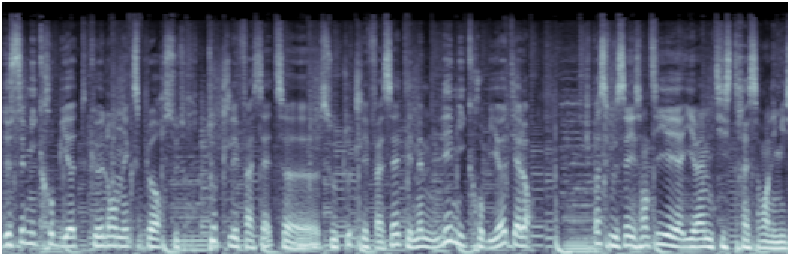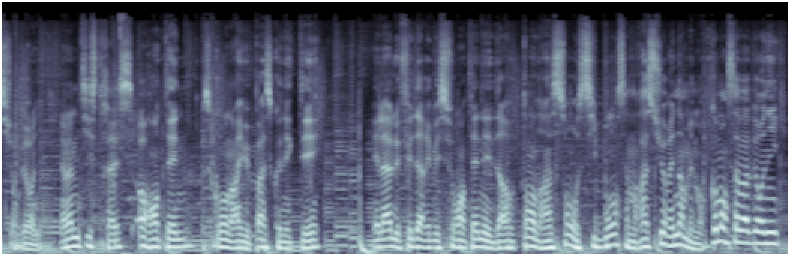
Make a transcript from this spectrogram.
de ce microbiote que l'on explore sous toutes les facettes, euh, sous toutes les facettes et même les microbiotes. Et alors, je sais pas si vous avez senti, il y avait un petit stress avant l'émission, Véronique. Il y avait un petit stress hors antenne parce qu'on n'arrivait pas à se connecter. Et là, le fait d'arriver sur antenne et d'entendre un son aussi bon, ça me rassure énormément. Comment ça va, Véronique?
